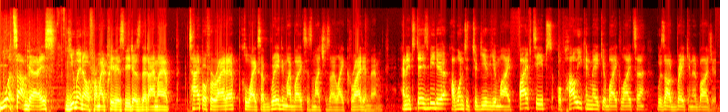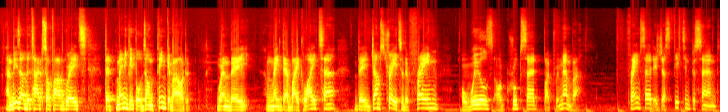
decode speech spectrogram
What's up guys? You may know from my previous videos that I'm a type of a rider who likes upgrading my bikes as much as I like riding them. And in today's video I wanted to give you my 5 tips of how you can make your bike lighter without breaking a budget. And these are the types of upgrades that many people don't think about when they make their bike lighter. They jump straight to the frame or wheels or group set, but remember, frame set is just 15%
